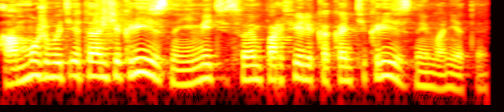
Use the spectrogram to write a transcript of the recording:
А может быть это антикризисные, имейте в своем портфеле как антикризисные монеты.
